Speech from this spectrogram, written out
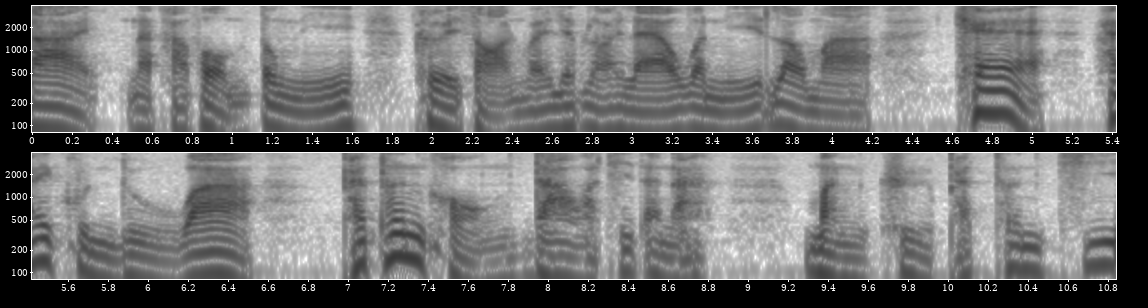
ได้นะครับผมตรงนี้เคยสอนไว้เรียบร้อยแล้ว วันนี้เรามาแค่ให้คุณดูว่าแพทเทิร์นของดาวอาทิตย์อะนะ มันคือแพทเทิร์นที่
